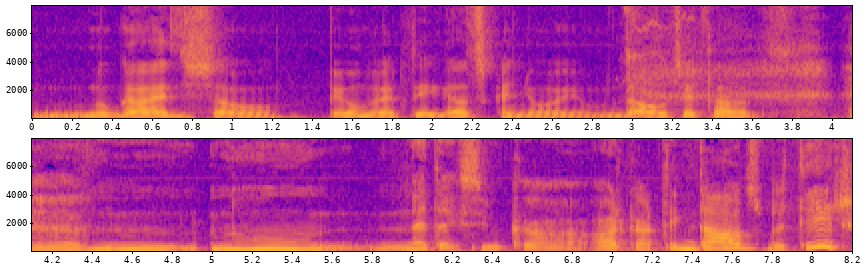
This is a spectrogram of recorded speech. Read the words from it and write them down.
nu, gaida savu pilnvērtīgu atskaņojumu. Daudz ir tādas? Uh, nu, neteiksim, ka ārkārtīgi daudz, bet ir.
